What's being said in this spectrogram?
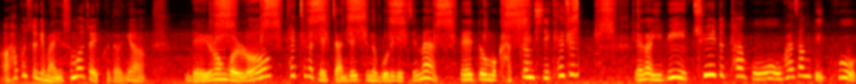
어, 화분 속에 많이 숨어져 있거든요. 네, 이런 걸로 퇴치가 될지 안 될지는 모르겠지만 그래도 뭐 가끔씩 해주는 얘가 입이 추위도 타고 화상도 있고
